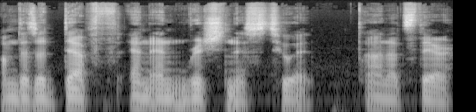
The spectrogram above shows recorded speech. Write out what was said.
um, there's a depth and, and richness to it uh, that's there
